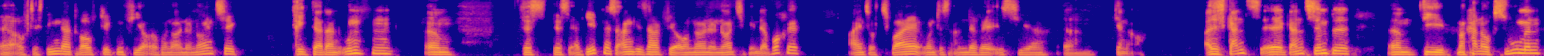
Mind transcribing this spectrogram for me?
äh, auf das Ding da draufklicken, 4,99 Euro. Kriegt er dann unten ähm, das, das Ergebnis angesagt, 4,99 Euro in der Woche, 1 auf 2 und das andere ist hier, ähm, genau, also es ist ganz, äh, ganz simpel. Ähm, die, man kann auch zoomen.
